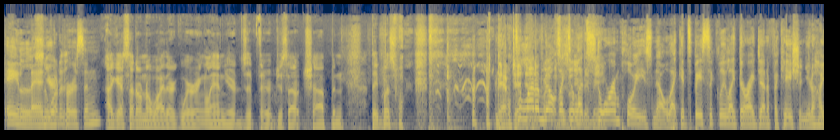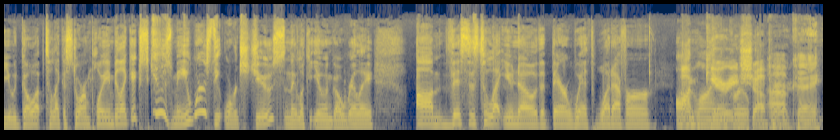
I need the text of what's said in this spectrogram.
a So lanyard person. I guess I don't know why they're wearing lanyards if they're just out shopping. They must. They have to, to let them know, like to let to store employees know. Like it's basically like their identification. You know how you would go up to like a store employee and be like, "Excuse me, where's the orange juice?" And they look at you and go, "Really?" Um, this is to let you know that they're with whatever online I'm online Gary group. Shopper. okay.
